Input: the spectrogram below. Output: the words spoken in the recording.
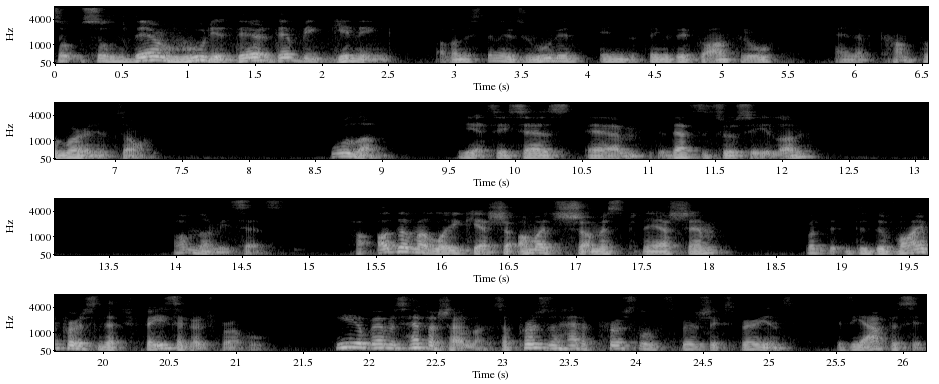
So, so they're rooted, their, their beginning of understanding is rooted in the things they've gone through and have come to learn and so on. Ulam. Yes, he says, um, that's the Tzusa Ilan. Omnam, he says, Ha'adam aloiki asher shames pnei Hashem but the, the divine person that faced HaKadosh Baruch Hu, he is hefach So a person who had a personal spiritual experience is the opposite.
